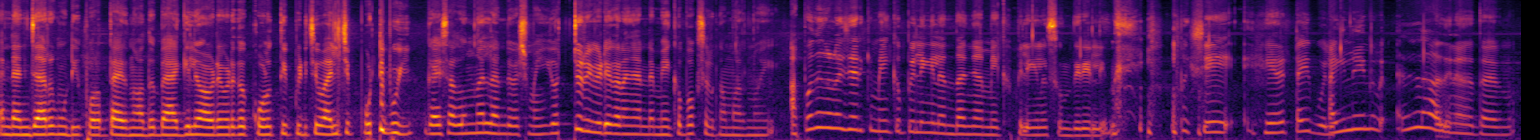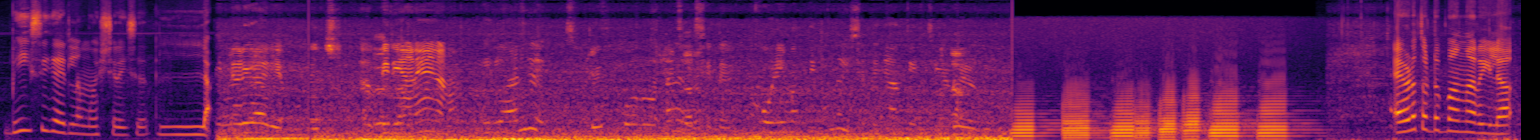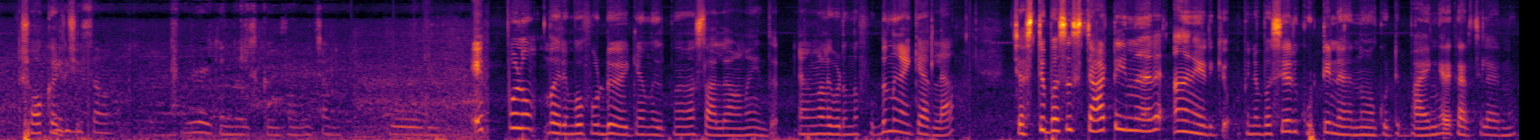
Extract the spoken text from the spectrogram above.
എന്റെ അഞ്ചാറ് മുടി പുറത്തായിരുന്നു. അത് ബാഗിലും അവിടെ ഇവിടെയൊക്കെ കൊളുത്തി പിടിച്ച് വലിച്ച് പൊട്ടിപ്പോയി. ഗൈസ് അതൊന്നുമല്ല എന്റെ വിഷമം. ഈ ഒറ്റൊരു വീഡിയോ കാണാൻ ഞാൻ എന്റെ മേക്കപ്പ് ബോക്സ് എടുക്കാൻ മറന്നുപോയി. അപ്പോൾ നിങ്ങൾ വിചാരിക്കും മേക്കപ്പ് ഇല്ലെങ്കിൽ എന്താ ഞാൻ മേക്കപ്പ് ഇല്ലെങ്കിൽ സുന്ദരിയല്ലേ പക്ഷേ ഹെയർ ടൈപ്പ് പോലും. ഐലൈനർ എല്ലാം അതിനകത്തായിരുന്നു. ബേസിക് ആയിട്ടുള്ള മോയ്സ്ചറൈസർ എല്ലാം. ബിരിയാണി തൊട്ടപ്പോന്ന് അറിയില്ല ഷോക്ക് അടിച്ചു എപ്പോഴും വരുമ്പോൾ ഫുഡ് കഴിക്കാൻ നിർത്തുന്ന സ്ഥലമാണ് ഇത്. ഞങ്ങൾ ഇവിടുന്ന് ഫുഡൊന്നും കഴിക്കാറില്ല. ജസ്റ്റ് ബസ് സ്റ്റാർട്ട് ചെയ്യുന്നവരെ അങ്ങനെ ആയിരിക്കും. പിന്നെ ബസ്സിൽ ഒരു കുട്ടി ഉണ്ടായിരുന്നു. ആ കുട്ടി ഭയങ്കര കരച്ചിലായിരുന്നു.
